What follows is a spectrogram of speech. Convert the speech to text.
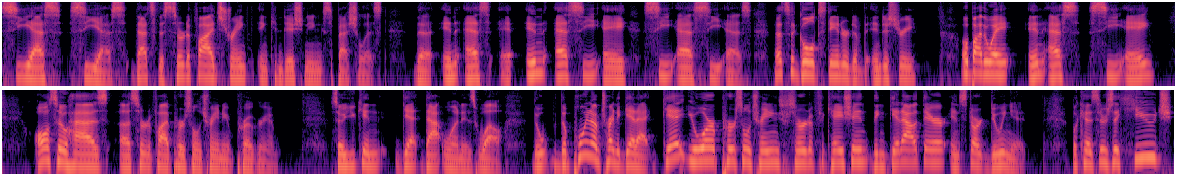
CSCS. That's the Certified Strength and Conditioning Specialist. The NS, NSCA CSCS. That's the gold standard of the industry. Oh, by the way, NSCA also has a certified personal training program. So you can get that one as well. The, the point I'm trying to get at get your personal training certification, then get out there and start doing it because there's a huge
